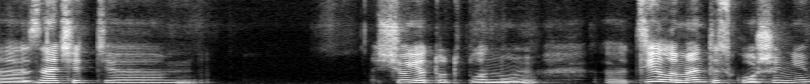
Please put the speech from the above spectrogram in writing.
Е, значить, е, що я тут планую? Е, ці елементи скошені,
